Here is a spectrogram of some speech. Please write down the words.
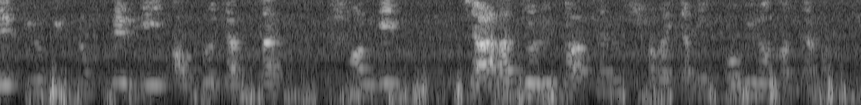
রেডিও বিক্রমপুরের এই অগ্রযাত্রার সঙ্গে যারা জড়িত আছেন, সবাইকে আমি অভিনন্দন জানাচ্ছি।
